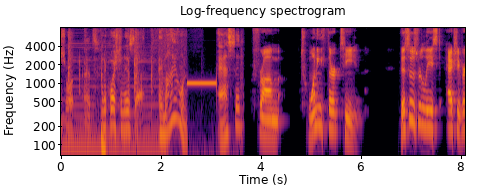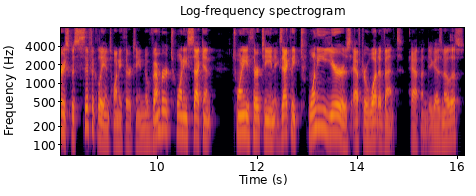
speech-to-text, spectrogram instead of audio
short. That's What kind of question is that? Am I on acid? From 2013. This was released actually very specifically in 2013, November 22nd, 2013, exactly 20 years after what event happened. Do you guys know this?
